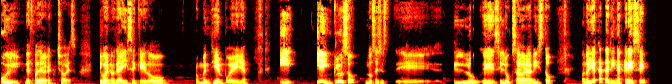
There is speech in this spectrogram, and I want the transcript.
Uy, después de haber escuchado eso. Y bueno, de ahí se quedó por un buen tiempo ella. Y, y incluso, no sé si, eh, eh, si Lux habrá visto, cuando ya Catarina crece,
